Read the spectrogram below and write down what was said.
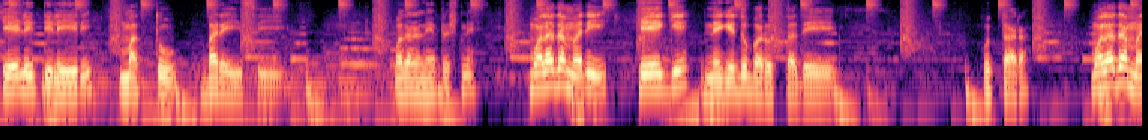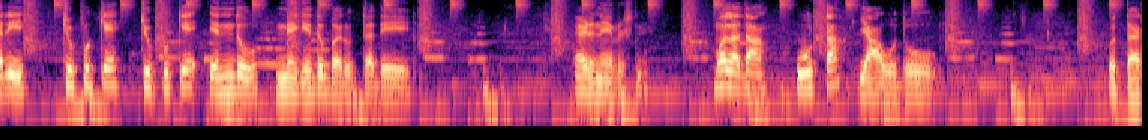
ಕೇಳಿ ತಿಳಿಯಿರಿ ಮತ್ತು ಬರೆಯಿಸಿ. ಮೊದಲನೇ ಪ್ರಶ್ನೆ ಮೊಲದ ಮರಿ ಹೇಗೆ ನೆಗೆದು ಬರುತ್ತದೆ? ಉತ್ತರ, ಮೊಲದ ಮರಿ ಚುಪ್ಪುಕೆ ಚುಪ್ಪುಕೆ ಎಂದು ನೆಗೆದು ಬರುತ್ತದೆ. ಎರಡನೇ ಪ್ರಶ್ನೆ, ಮೊಲದ ಊಟ ಯಾವುದು? ಉತ್ತರ,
